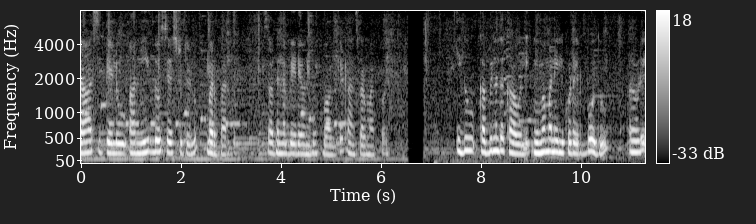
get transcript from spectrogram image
ಜಾಸ್ತಿ ತೆಳು, ಆ ನೀರು ದೋಸೆ ಅಷ್ಟು ತೆಳು ಬರಬಾರ್ದು. ಸೊ ಅದನ್ನು ಬೇರೆ ಒಂದು ಬಾಲ್ಗೆ ಟ್ರಾನ್ಸ್ಫರ್ ಮಾಡ್ಕೊಳ್ಳಿ. ಇದು ಕಬ್ಬಿಣದ ಕಾವಲಿ. ನಿಮ್ಮ ಮನೆಯಲ್ಲಿ ಕೂಡ ಇರ್ಬೋದು. ನೋಡಿ,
